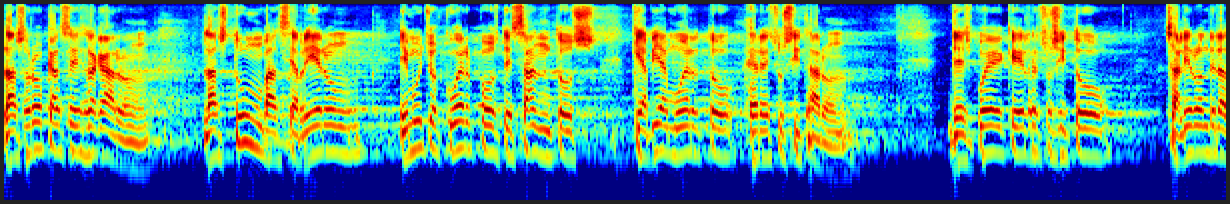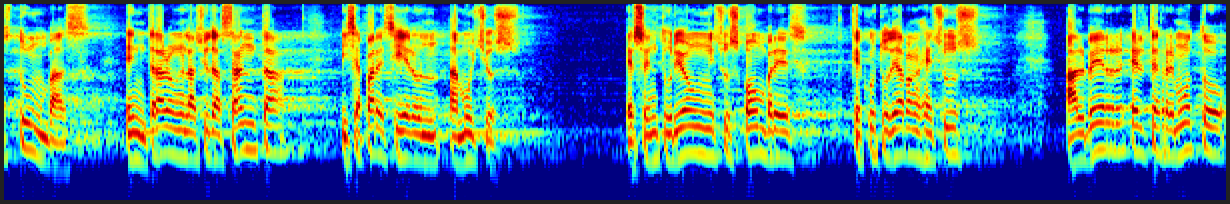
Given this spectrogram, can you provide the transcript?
las rocas se rasgaron, las tumbas se abrieron y muchos cuerpos de santos que habían muerto resucitaron. Después que él resucitó, salieron de las tumbas, entraron en la ciudad santa y se aparecieron a muchos. El centurión y sus hombres que custodiaban a Jesús al ver el terremoto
